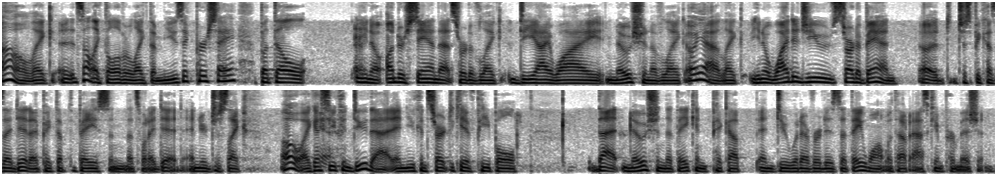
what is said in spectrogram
oh, like it's not like they'll ever like the music per se, but they'll you know understand that sort of like DIY notion of like oh yeah like you know why did you start a band? Uh, just because I did. I picked up the bass and that's what I did. And you're just like oh I guess yeah. you can do that. And you can start to give people that notion that they can pick up and do whatever it is that they want without asking permission.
